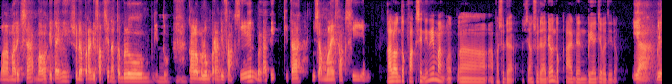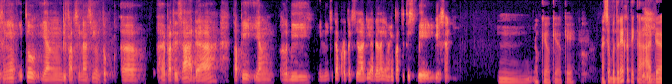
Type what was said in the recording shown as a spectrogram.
memeriksa bahwa kita ini sudah pernah divaksin atau belum gitu. Hmm. Kalau belum pernah divaksin berarti kita bisa mulai vaksin. Kalau untuk vaksin ini emang eh, apa sudah yang sudah ada untuk A dan B aja berarti dok? Iya, biasanya itu yang divaksinasi untuk eh, hepatitis A ada, tapi yang lebih ini kita proteksi lagi adalah yang hepatitis B biasanya. Hmm, oke oke oke. Nah sebenarnya ketika Hmm. ada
